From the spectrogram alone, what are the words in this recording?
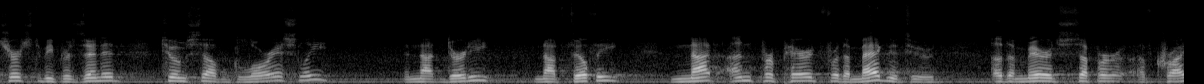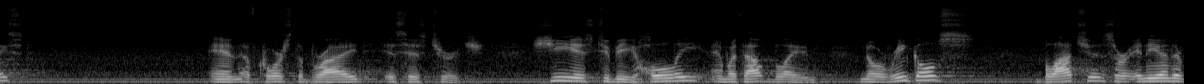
church to be presented to himself gloriously and not dirty, not filthy, not unprepared for the magnitude of the marriage supper of Christ. And of course, the bride is his church. She is to be holy and without blame, no wrinkles, blotches, or any other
